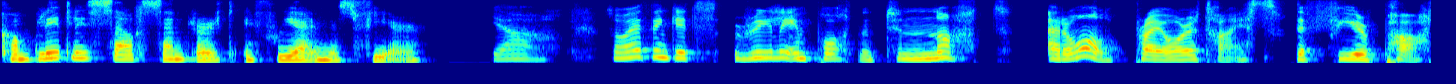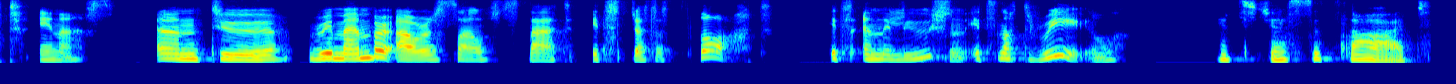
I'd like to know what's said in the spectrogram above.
completely self centered if we are in this fear. Yeah. So I think it's really important to not at all prioritize the fear part in us and to remember ourselves that it's just a thought, it's an illusion, it's not real. It's just a thought.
